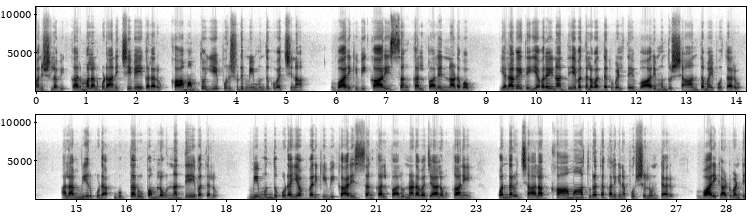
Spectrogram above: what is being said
మనుషుల వికర్మలను కూడా అణిచివేయగలరు. కామంతో ఏ పురుషుడు మీ ముందుకు వచ్చినా వారికి వికారి సంకల్పాలే నడవవు. ఎలాగైతే ఎవరైనా దేవతల వద్దకు వెళ్తే వారి ముందు శాంతమైపోతారు. అలా మీరు కూడా గుప్త రూపంలో ఉన్న దేవతలు. మీ ముందు కూడా ఎవ్వరికి వికారి సంకల్పాలు నడవజాలవు. కానీ కొందరు చాలా కామాతురత కలిగిన పురుషులు ఉంటారు వారికి అటువంటి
